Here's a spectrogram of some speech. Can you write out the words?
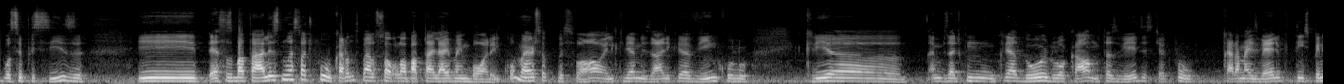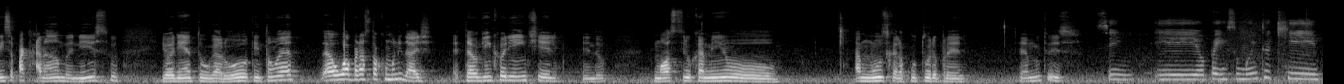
você precisa. E essas batalhas não é só tipo o cara não vai só lá batalhar e vai embora, ele conversa com o pessoal, ele cria amizade, cria vínculo, cria amizade com o criador do local muitas vezes, que é tipo o cara mais velho que tem experiência pra caramba nisso e orienta o garoto. Então é, é o abraço da comunidade, é ter alguém que oriente ele, entendeu? Mostre o caminho, a música, da cultura para ele. É muito isso. Sim, e eu penso muito que,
